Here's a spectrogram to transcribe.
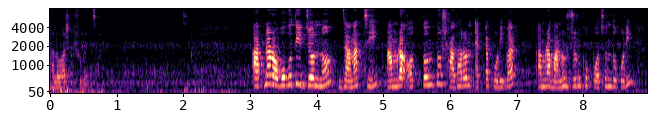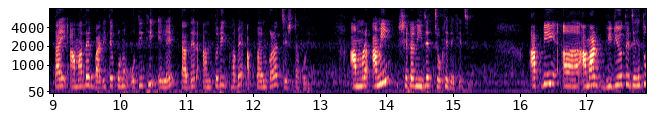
ভালোবাসা, শুভেচ্ছা। আপনার অবগতির জন্য জানাচ্ছি, আমরা অত্যন্ত সাধারণ একটা পরিবার। আমরা মানুষজন খুব পছন্দ করি, তাই আমাদের বাড়িতে কোনো অতিথি এলে তাদের আন্তরিকভাবে আপ্যায়ন করার চেষ্টা করি। আমরা, আমি সেটা নিজের চোখে দেখেছি। আপনি আমার ভিডিওতে যেহেতু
